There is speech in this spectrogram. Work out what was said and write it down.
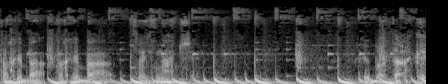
To chyba, to chyba coś znaczy. Chyba tak.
